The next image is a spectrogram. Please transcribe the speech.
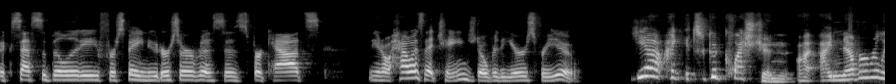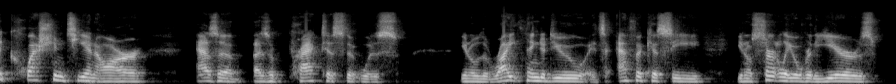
accessibility for spay neuter services for cats, you know, how has that changed over the years for you? Yeah, I, it's a good question. I, I never really questioned TNR as a as a practice that was, you know, the right thing to do. Its efficacy, you know, certainly over the years,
